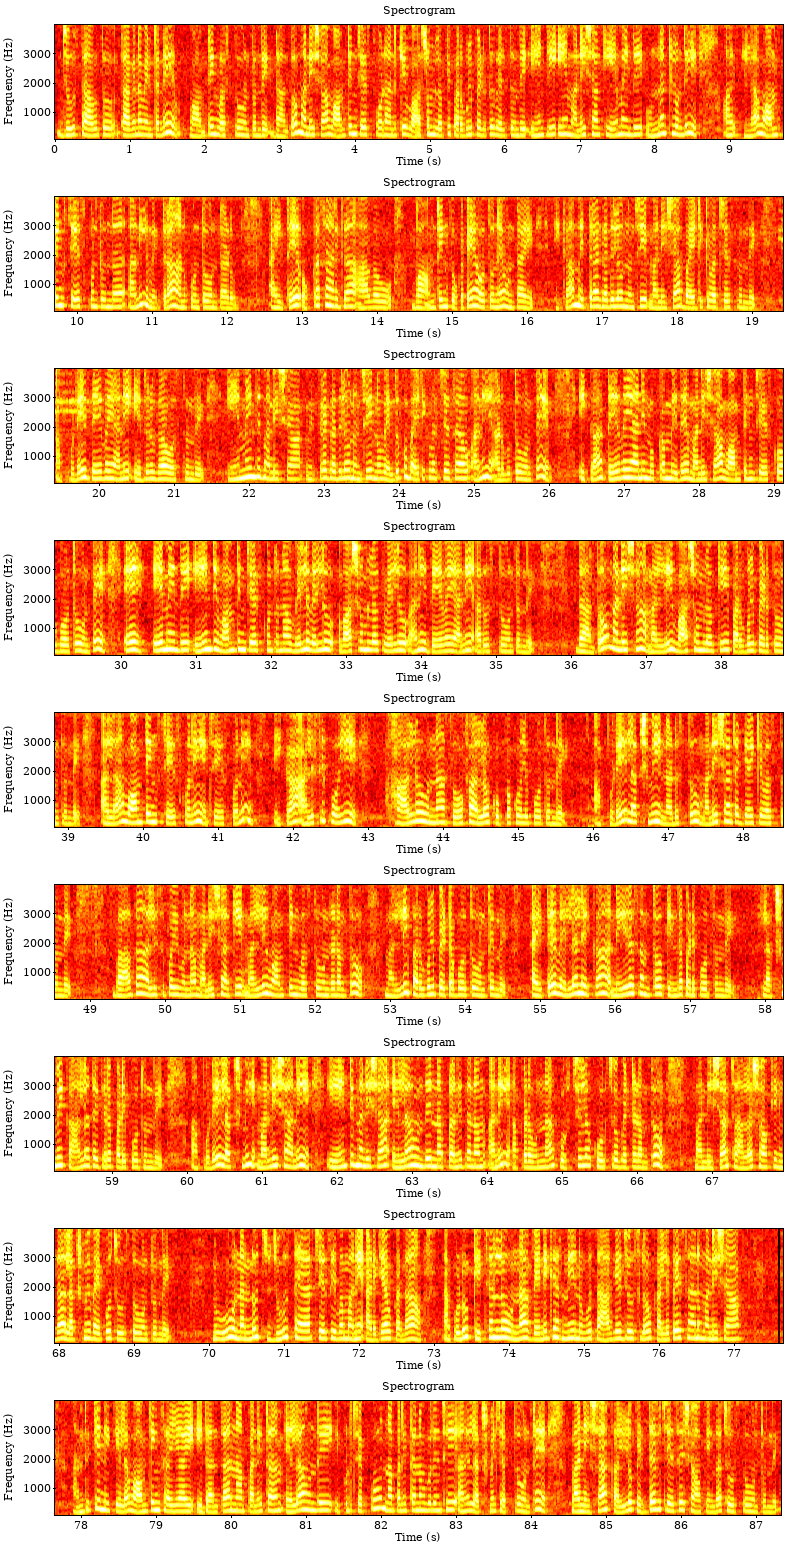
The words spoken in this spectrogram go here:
జ్యూస్ తాగుతూ తాగిన వెంటనే వామిటింగ్ వస్తూ ఉంటుంది. దాంతో మనీష వామిటింగ్ చేసుకోవడానికి వాష్రూమ్లోకి పరుగులు పెడుతూ వెళ్తుంది. ఏంటి? ఈ మనీషాకి ఏమైంది? ఉన్నట్లుండి ఇలా వామిటింగ్స్ చేసుకుంటుందా అని మిత్ర అనుకుంటూ ఉంటాడు. అయితే ఒక్కసారిగా ఆగవు. వామిటింగ్స్ ఒకటే అవుతూనే ఉంటాయి. ఇక మిత్ర గదిలో నుంచి మనీష బయటికి వచ్చేస్తుంది. అప్పుడే దేవయాని ఎదురుగా వస్తుంది. ఏమైంది మనీష? మిత్ర గదిలో నుంచి నువ్వు ఎందుకు బయటికి వచ్చేసావు అని అడుగుతూ ఉంటే ఇక దేవయాని ముఖం మీదే మనీష వామిటింగ్ చేసుకోబోతూ ఉంటే ఏ ఏమైంది? ఏంటి వామిటింగ్ చేసుకుంటున్నావు? వెళ్ళు వెళ్ళు వాష్రూమ్లోకి వెళ్ళు అని దేవయ్య అని అరుస్తూ ఉంటుంది. దాంతో మనీష మళ్ళీ వాష్రూమ్లోకి పరుగులు పెడుతూ ఉంటుంది. అలా వామిటింగ్స్ చేసుకొని చేసుకొని ఇక అలసిపోయి హాల్లో ఉన్న సోఫాలో కుప్పకూలిపోతుంది అప్పుడే లక్ష్మి నడుస్తూ మనీషా దగ్గరికి వస్తుంది. బాగా అలసిపోయి ఉన్న మనీషాకి మళ్ళీ వామిటింగ్ వస్తూ ఉండడంతో మళ్ళీ పరుగులు పెట్టబోతూ ఉంటుంది. అయితే వెళ్ళలేక నీరసంతో కింద పడిపోతుంది. లక్ష్మి కాళ్ళ దగ్గర పడిపోతుంది. అప్పుడే లక్ష్మి మనీషాని ఏంటి మనీషా? ఎలా ఉంది నా ప్రణితనం? అని అక్కడ ఉన్న కుర్చీలో కూర్చోబెట్టడంతో మనీషా చాలా షాకింగ్గా లక్ష్మి వైపు చూస్తూ ఉంటుంది. నువ్వు నన్ను జ్యూస్ తయారు చేసి ఇవ్వమని అడిగావు కదా అప్పుడు కిచెన్లో ఉన్న వెనిగర్ని నువ్వు తాగే జ్యూస్లో కలిపేశాను మనీషా. అందుకే నీకు ఇలా వామిటింగ్స్ అయ్యాయి. ఇదంతా నా పనితనం. ఎలా ఉంది? ఇప్పుడు చెప్పు నా పనితనం గురించి అని లక్ష్మి చెప్తూ ఉంటే మనీషా కళ్ళు పెద్దవి చేసి షాకింగ్గా చూస్తూ ఉంటుంది.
